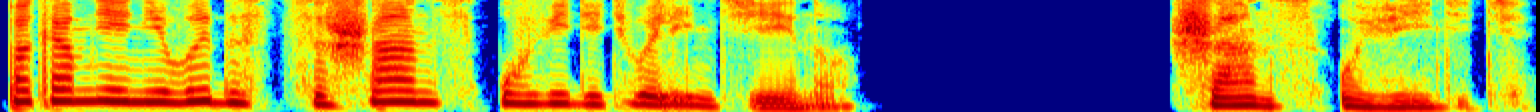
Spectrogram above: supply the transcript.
пока мне не выдастся шанс увидеть Валентину шанс увидеть.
